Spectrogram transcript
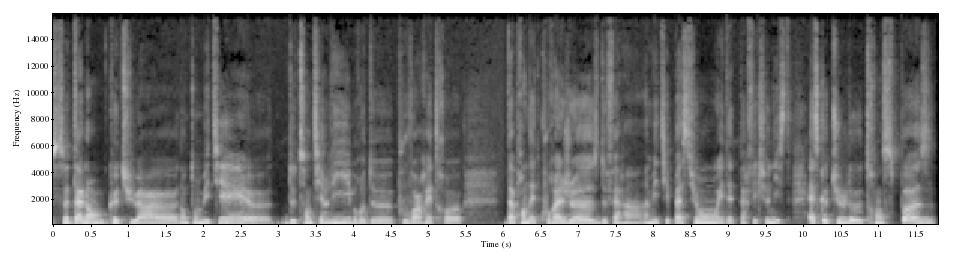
ce talent que tu as dans ton métier, de te sentir libre, de pouvoir être d'apprendre à être courageuse, de faire un, métier passion et d'être perfectionniste. Est-ce que tu le transposes,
